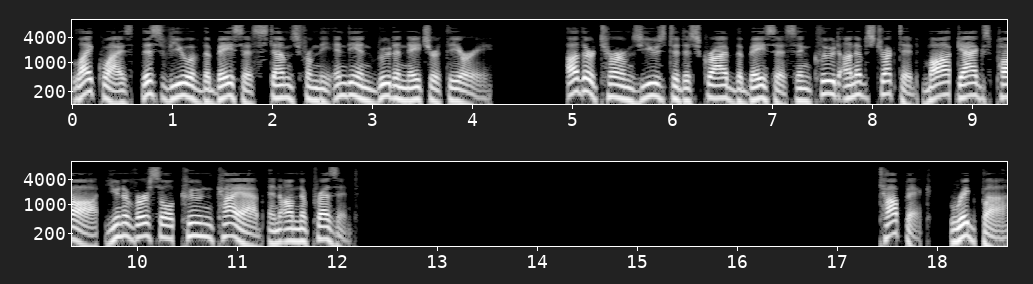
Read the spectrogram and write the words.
Likewise, this view of the basis stems from the Indian Buddha nature theory. Other terms used to describe the basis include unobstructed ma gags pa, universal kun kayab, and omnipresent. Topic: Rigpa.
